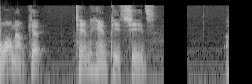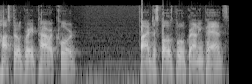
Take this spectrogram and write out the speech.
a wall mount kit, 10 handpiece sheaths, a hospital grade power cord, five disposable grounding pads,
